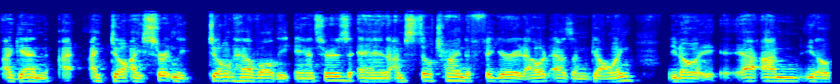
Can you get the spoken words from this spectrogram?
again, I, I don't, I certainly don't have all the answers, and I'm still trying to figure it out as I'm going. You know, I'm, you know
